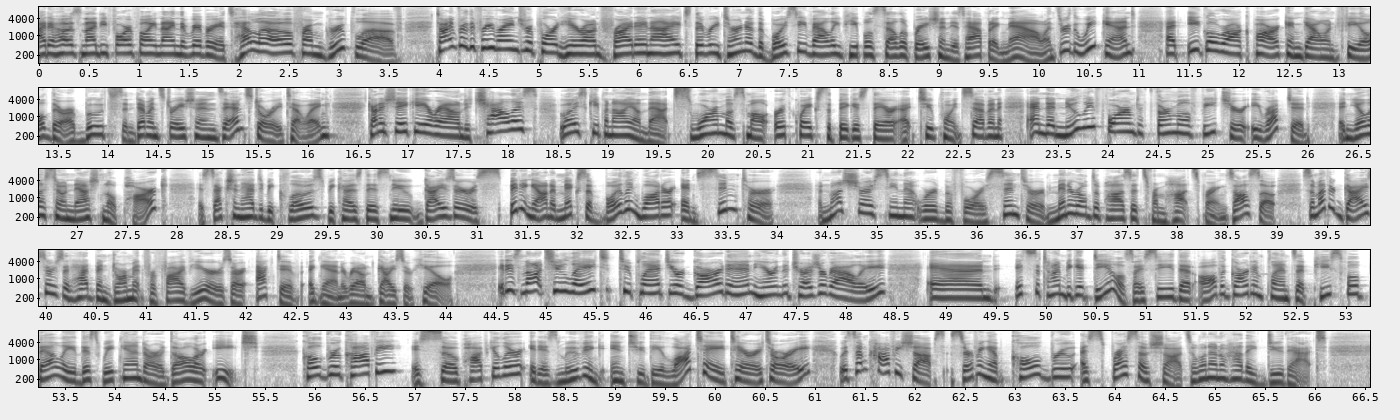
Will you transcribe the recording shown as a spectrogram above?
Idaho's 94.9 The River. It's hello from Grouplove. Time for the free range report here on Friday night. The return of the Boise Valley People's Celebration is happening now. And through the weekend at Eagle Rock Park and Gowen Field, there are booths and demonstrations and storytelling. Kind of shaky around Challis. We always keep an eye on that. Swarm of small earthquakes, the biggest there at 2.7, and a newly formed thermal feature erupted in Yellowstone National Park. A section had to be closed because this new geyser is spitting out a mix of boiling water and sinter. I'm not sure I've seen that word before. Sinter, mineral deposits from hot springs. Also, some other geysers that had been dormant for five years are active again around Geyser Hill. It is not too late to plant your garden here in the Treasure Valley, and it's the time to get deals. I see that all the garden plants at Peaceful Belly this weekend are a dollar each. Cold brew coffee is so popular, it is moving into the latte territory with some coffee shops serving up cold brew espresso shots. I want to know how they do that.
